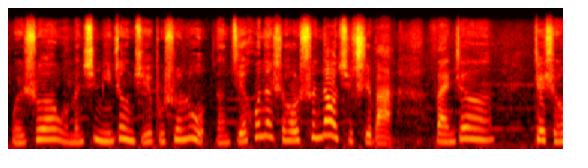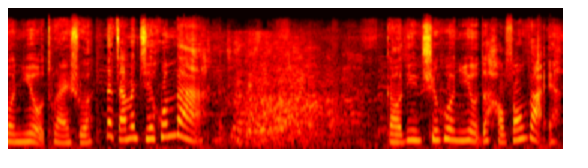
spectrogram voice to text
我说：“我们去民政局不顺路，等结婚的时候顺道去吃吧。反正……”这时候女友突然说：“那咱们结婚吧，搞定吃货女友的好方法呀。”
